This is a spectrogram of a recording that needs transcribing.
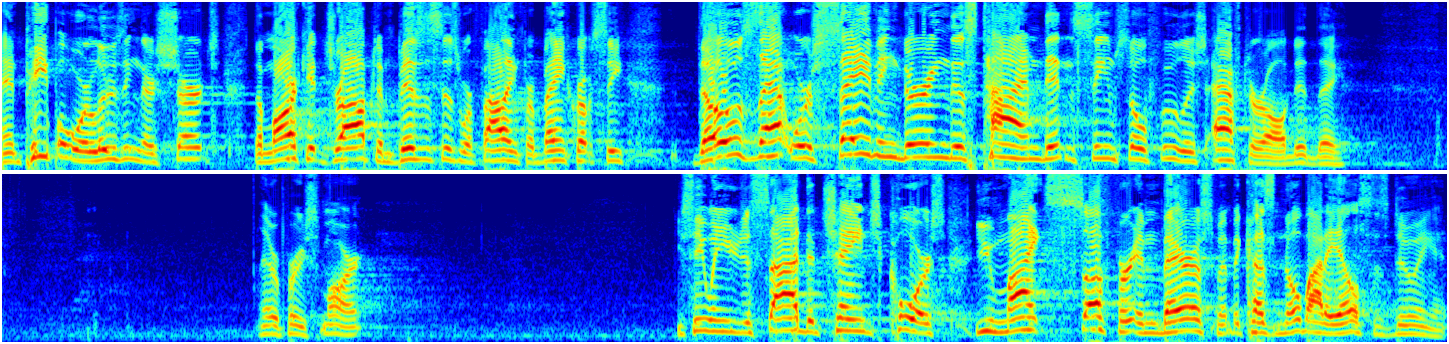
And people were losing their shirts. The market dropped and businesses were filing for bankruptcy. Those that were saving during this time didn't seem so foolish after all, did they? They were pretty smart. You see, when you decide to change course, you might suffer embarrassment because nobody else is doing it.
